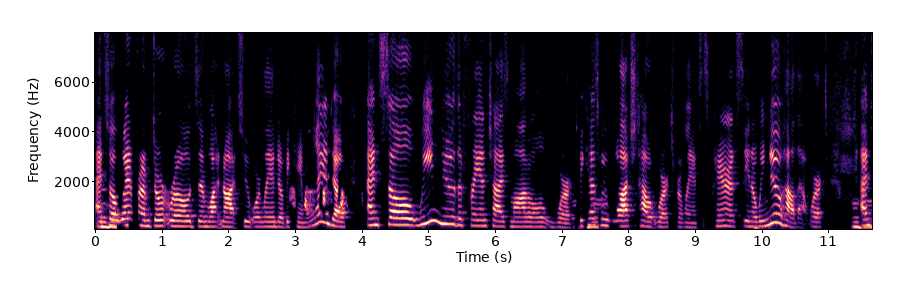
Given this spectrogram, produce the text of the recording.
And mm-hmm. so it went from dirt roads and whatnot to Orlando became Orlando. And so we knew the franchise model worked because mm-hmm. we watched how it worked for Lance's parents. You know, we knew how that worked. Mm-hmm. And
